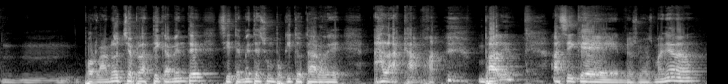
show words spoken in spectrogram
mm, por la noche prácticamente si te metes un poquito tarde a la cama, ¿vale? Así que nos vemos mañana.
